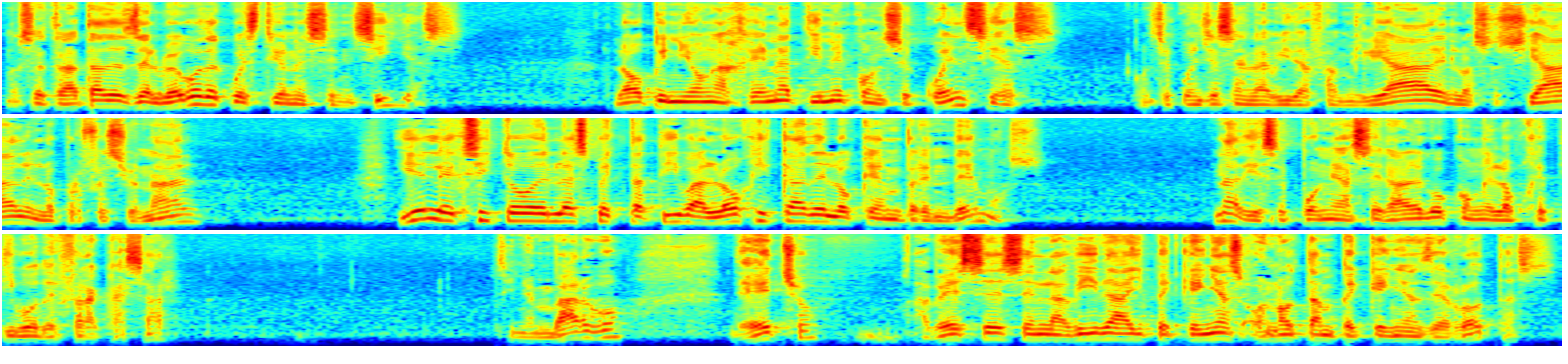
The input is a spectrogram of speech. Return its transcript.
No se trata desde luego de cuestiones sencillas. La opinión ajena tiene consecuencias, consecuencias en la vida familiar, en lo social, en lo profesional. Y el éxito es la expectativa lógica de lo que emprendemos. Nadie se pone a hacer algo con el objetivo de fracasar. Sin embargo, de hecho, a veces en la vida hay pequeñas o no tan pequeñas derrotas.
